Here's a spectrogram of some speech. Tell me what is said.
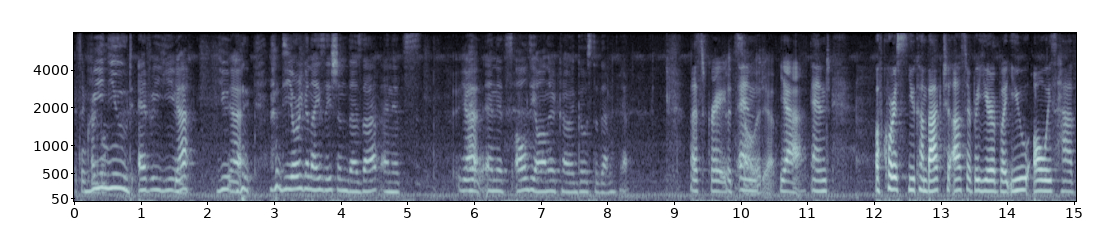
it's incredible renewed every year. Yeah. You, Yeah. the organization does that, and it's yeah and, and it's all the honor co- goes to them. Yeah. That's great. It's and solid, yeah. Yeah, and of course you come back to us every year, but you always have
